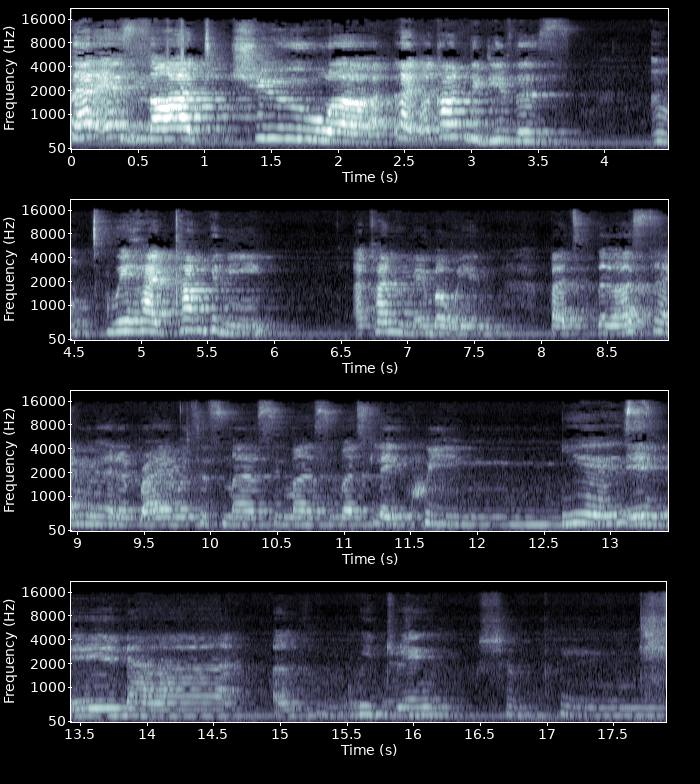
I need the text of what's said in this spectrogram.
that is not true. Uh, like I can't believe this. Mm. We had company. I can't remember when, but the last time we had a Brian versus Masima Sima Slay Queen. Yes. Eh, eh, nah. We drink champagne.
